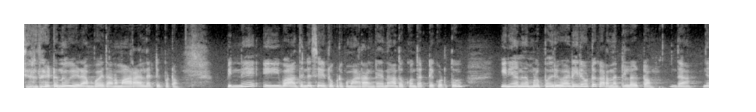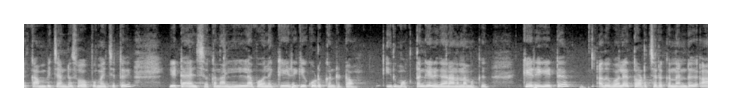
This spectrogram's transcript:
ചെറുതായിട്ടൊന്ന് വീഴാൻ പോയതാണ്. മാറാൽ തട്ടിപ്പെട്ടോ പിന്നെ ഈ വാതിന്റെ സൈഡിൽ കൂടെ ഒക്കെ മാറാനുണ്ടായിരുന്നു അതൊക്കെ ഒന്ന് തട്ടിക്കൊടുത്തു. ഇനിയാണ് നമ്മൾ പരിപാടിയിലോട്ട് കടന്നിട്ടുള്ളത് കേട്ടോ. ഇതാ ഞാൻ കമ്പിച്ചണ്ട സോപ്പും വെച്ചിട്ട് ഈ ടൈൽസൊക്കെ നല്ല പോലെ കഴുകി കൊടുക്കുന്നുണ്ട് കേട്ടോ. ഇത് മൊത്തം കഴുകാനാണ് നമുക്ക്. കഴുകിയിട്ട് അതുപോലെ തുടച്ചെടുക്കുന്നുണ്ട്. ആ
